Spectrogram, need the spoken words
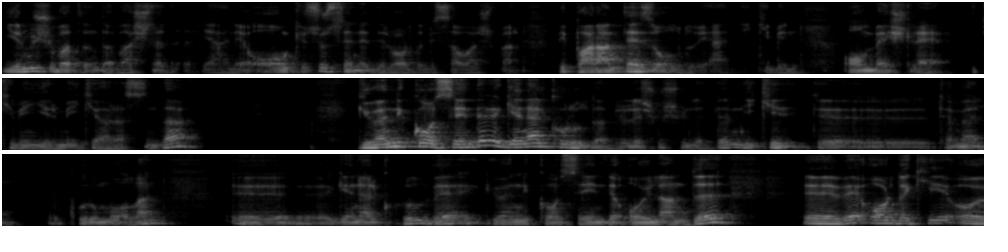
20 Şubat'ında başladı. Yani 10 küsür senedir orada bir savaş var. Bir parantez oldu yani 2015 ile 2022 arasında. Güvenlik Konseyi'nde ve Genel Kurul'da Birleşmiş Milletler'in iki e, temel kurumu olan e, Genel Kurul ve Güvenlik Konseyi'nde oylandı. E, ve oradaki o,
